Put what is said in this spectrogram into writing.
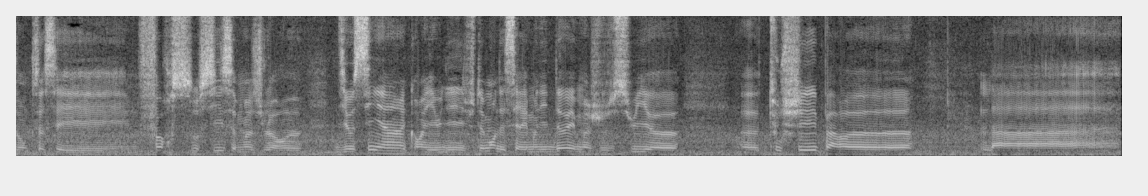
Donc ça c'est une force aussi, ça, moi je leur dis aussi, hein, quand il y a eu des, justement des cérémonies de deuil, moi je suis euh, euh, touché par euh, la,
